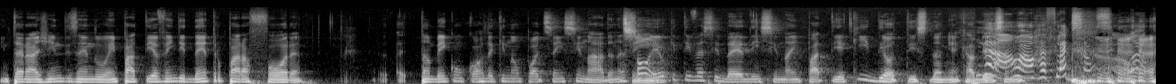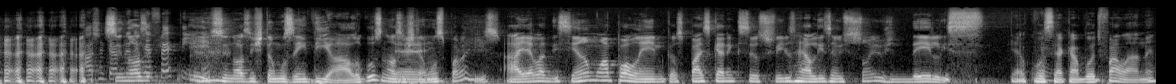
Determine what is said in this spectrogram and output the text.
interagindo, dizendo: empatia vem de dentro para fora também concorda que não pode ser ensinada, né? Sim. Só eu que tive essa ideia de ensinar empatia. Que idiotice da minha cabeça. Não, né? é uma reflexão sua. A gente se nós, refletir. se nós estamos em diálogos, nós é. estamos para isso. Aí ela disse: amo a polêmica. Os pais querem que seus filhos realizem os sonhos deles. Que é o que você é. acabou de falar, né?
